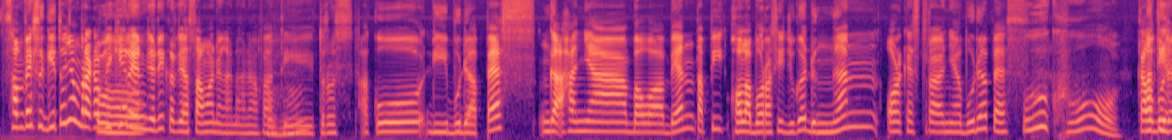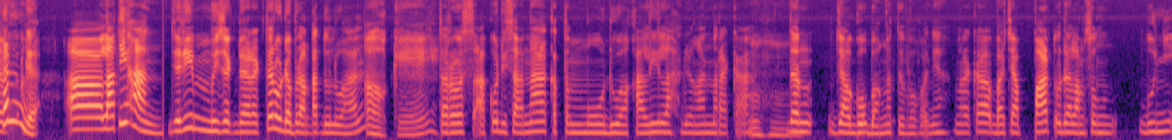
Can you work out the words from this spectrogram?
sampai segitunya mereka Oh. pikirin jadi kerjasama dengan Ana Avanti terus aku di Budapest nggak hanya bawa band tapi kolaborasi juga dengan orkestranya Budapest Uh cool. Kalau Latihan nggak? Eh, latihan jadi music director udah berangkat duluan Oke. terus aku di sana ketemu dua kali lah dengan mereka Mhm. dan jago banget tuh pokoknya mereka baca part udah langsung bunyi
